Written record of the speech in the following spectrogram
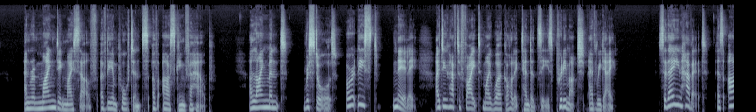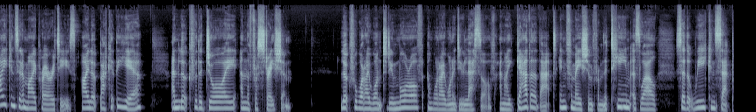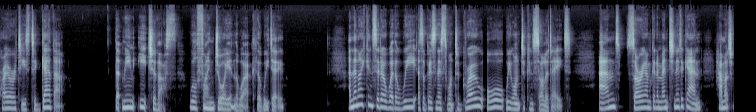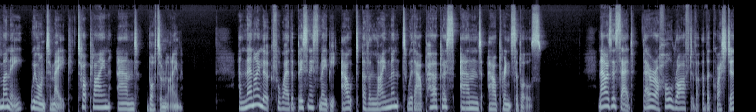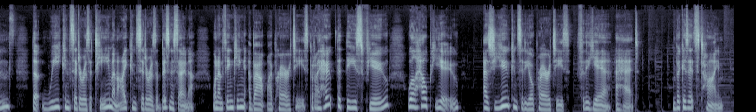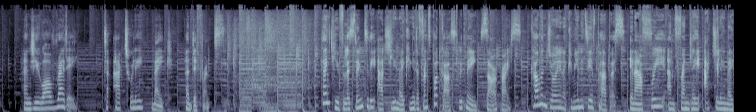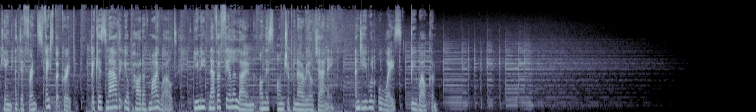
and reminding myself of the importance of asking for help. Alignment restored, or at least nearly. I do have to fight my workaholic tendencies pretty much every day. So there you have it. As I consider my priorities, I look back at the year and look for the joy and the frustration look for what I want to do more of and what I want to do less of. And I gather that information from the team as well, so that we can set priorities together that mean each of us will find joy in the work that we do. And then I consider whether we as a business want to grow or we want to consolidate. And sorry, I'm going to mention it again how much money we want to make, top line and bottom line. And then I look for where the business may be out of alignment with our purpose and our principles. Now, as I said, there are a whole raft of other questions that we consider as a team and I consider as a business owner when I'm thinking about my priorities. But I hope that these few will help you as you consider your priorities for the year ahead. Because it's time and you are ready to actually make a difference. Thank you for listening to the Actually Making a Difference podcast with me, Sara Price. Come and join a community of purpose in our free and friendly Actually Making a Difference Facebook group. Because now that you're part of my world, you need never feel alone on this entrepreneurial journey, and you will always be welcome.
